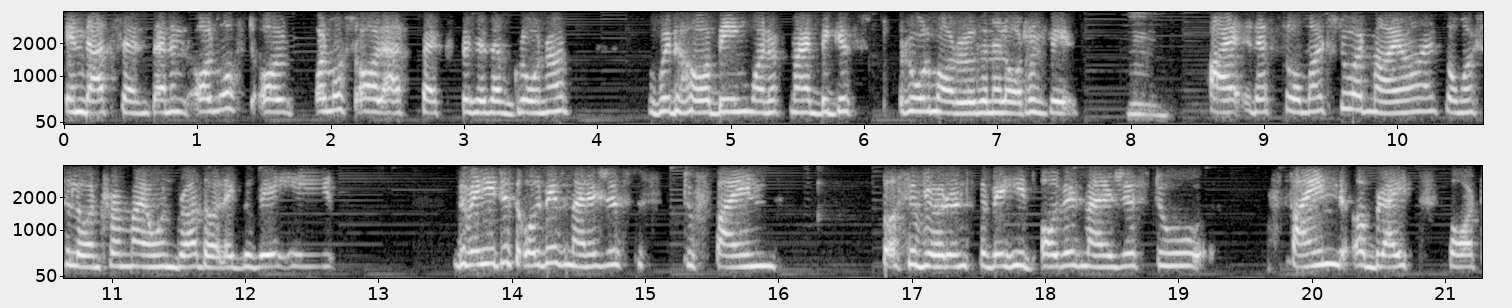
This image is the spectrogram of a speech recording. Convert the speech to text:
in that sense and in almost all almost all aspects because I've grown up with her being one of my biggest role models in a lot of ways. Mm. I there's so much to admire and so much to learn from my own brother. Like the way he the way he just always manages to to find perseverance, the way he always manages to find a bright spot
